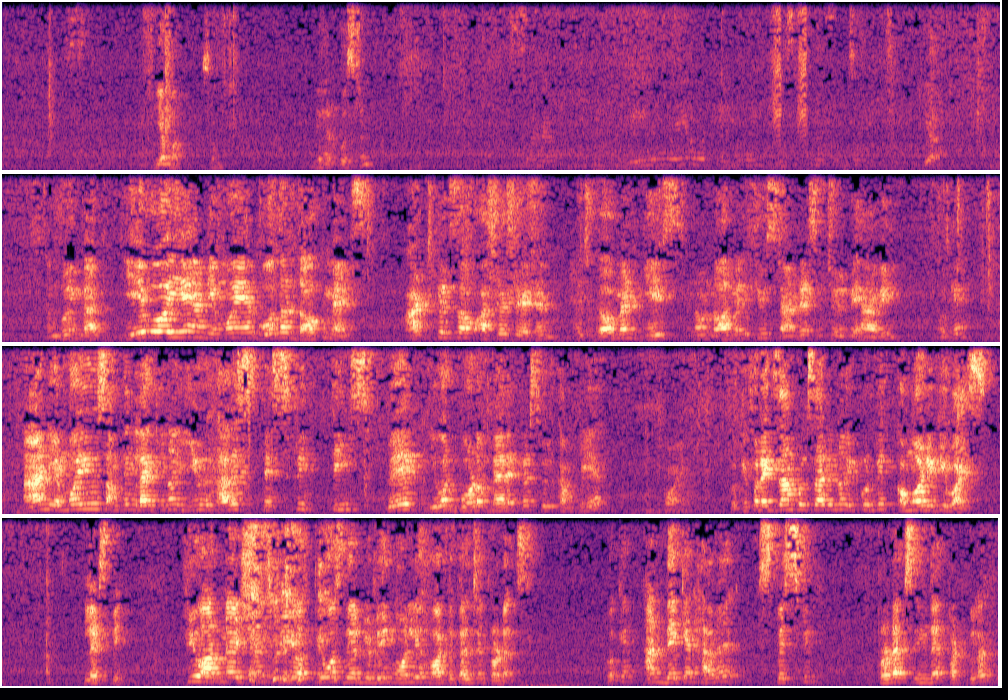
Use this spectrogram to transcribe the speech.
Yama. So, you had a question? Yeah. I'm going back. AOA and MOA both are documents, articles of association, which government gives, you know, normally few standards which you will be having. Okay. And MOU something like, you know, you have a specific things where your board of directors will a point. Okay. For example, sir, you know, it could be commodity wise. Let's speak. Few organizations, few FPOs, they will be doing only horticulture products. Okay. And they can have a specific products in their particular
